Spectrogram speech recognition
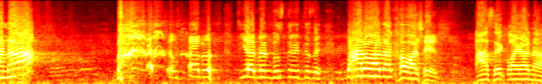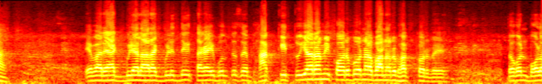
আনা চেয়ারম্যান বুঝতে হইতেছে, বারো আনা খাওয়া শেষ। আছে কয় আনা? এবার এক বিড়াল আর এক বিড়ের দিকে তাকাই বলতেছে, ভাগ কি তুই আর আমি করব না, বানর ভাগ করবে? তখন বড়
